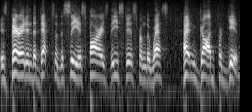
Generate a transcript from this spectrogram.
is buried in the depths of the sea as far as the east is from the west, and God forgives.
